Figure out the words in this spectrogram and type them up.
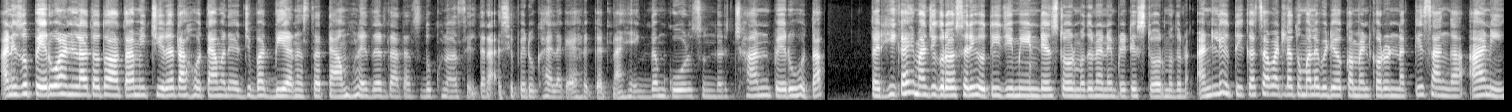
आणि जो पेरू आणला तर तो आता मी चिरत आहोत. त्यामध्ये अजिबात बिया नसतात. त्यामुळे जर दाताचं दुखणं असेल तर असे पेरू खायला काही हरकत नाही. एकदम गोड सुंदर छान पेरू होता. तर ही काही माझी ग्रॉसरी होती जी मी इंडियन स्टोअरमधून आणि ब्रिटिश स्टोअरमधून आणली होती. कसा वाटला तुम्हाला व्हिडिओ कमेंट करून नक्की सांगा. आणि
